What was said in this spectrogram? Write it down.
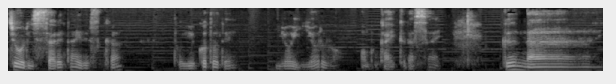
調理されたいですか？ということで、良い夜をお迎えください。Good night.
